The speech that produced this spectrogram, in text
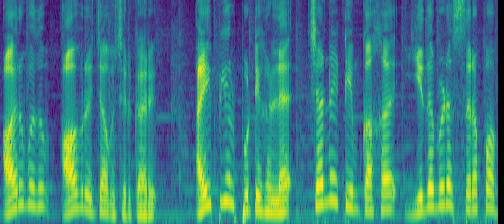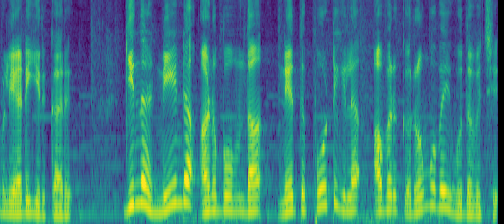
அறுபதும் ஆவரேஜாக வச்சிருக்காரு. ஐபிஎல் போட்டிகளில் சென்னை டீமுக்காக இதை விட சிறப்பாக விளையாடி இருக்காரு. இந்த நீண்ட அனுபவம் தான் நேற்று போட்டியில் அவருக்கு ரொம்பவே உதவுச்சு.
